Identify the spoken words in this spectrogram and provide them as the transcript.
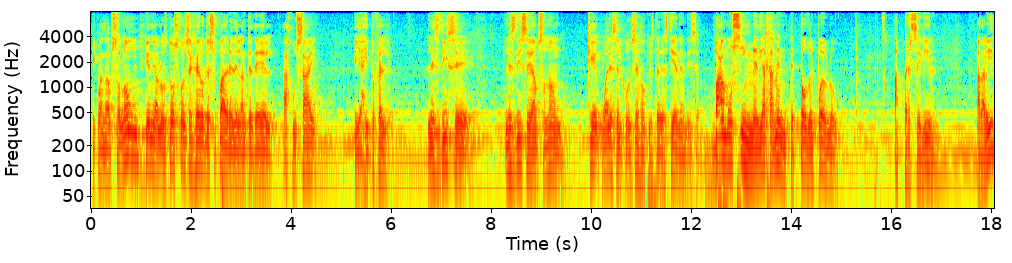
y cuando Absalón tiene a los dos consejeros de su padre delante de él, a Husai y a Ahitofel, les dice, les dice a Absalón, ¿Qué, ¿Cuál es el consejo que ustedes tienen? Dice, vamos inmediatamente todo el pueblo a perseguir a David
